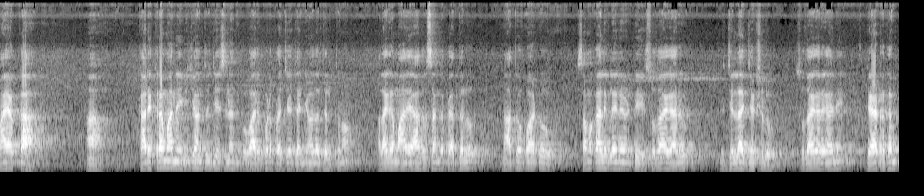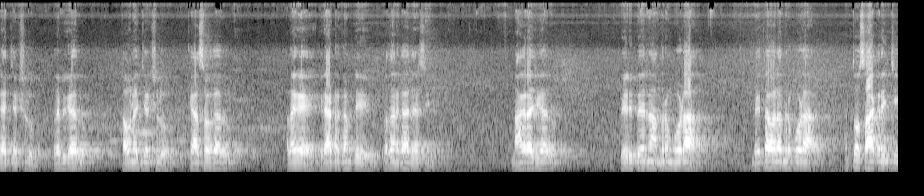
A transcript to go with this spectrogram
మా యొక్క కార్యక్రమాన్ని విజయవంతం చేసినందుకు వారికి కూడా ప్రత్యేక ధన్యవాదాలు తెలుపుతున్నాం. అలాగే మా యాదవ సంఘ పెద్దలు నాతో పాటు సమకాలికులైనటువంటి సుధా గారు జిల్లా అధ్యక్షులు సుధా గారు కానీ గ్రేటర్ కమిటీ అధ్యక్షులు రవి గారు టౌన్ అధ్యక్షులు కేశవ్ గారు అలాగే గ్రేటర్ కమిటీ ప్రధాన కార్యదర్శి నాగరాజు గారు. పేరు పేరున అందరం కూడా మిగతా వారందరూ కూడా ఎంతో సహకరించి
